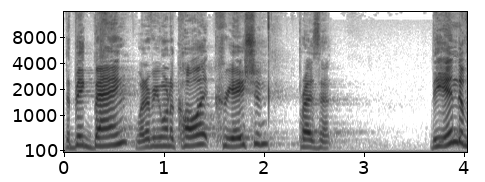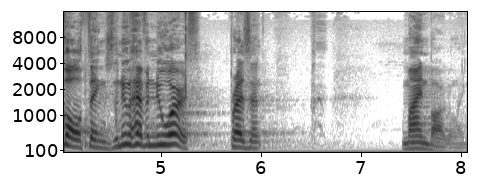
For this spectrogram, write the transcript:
The Big Bang, whatever you want to call it, creation, present. The end of all things, the new heaven, new earth, present. Mind boggling.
